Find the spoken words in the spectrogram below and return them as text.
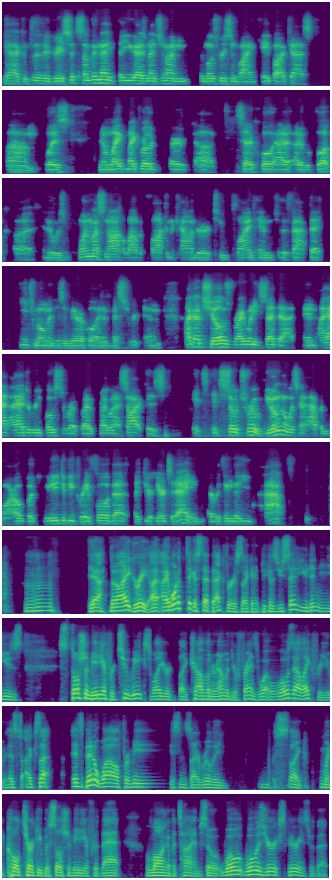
yeah i completely agree so something that, that you guys mentioned on the most recent y and k podcast um, was you know mike mike wrote or uh, said a quote out, out of a book uh, and it was one must not allow the clock in the calendar to blind him to the fact that each moment is a miracle and a mystery. And I got chills right when he said that, and I had I had to repost it right right, right when I saw it because it's it's so true. You don't know what's going to happen tomorrow, but you need to be grateful that like you're here today and everything that you have. Mm-hmm. Yeah, no, I agree. I, I want to take a step back for a second because you said you didn't use social media for two weeks while you're like traveling around with your friends. What what was that like for you? It's it's been a while for me since I really like went cold turkey with social media for that long of a time. So what what was your experience with that?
